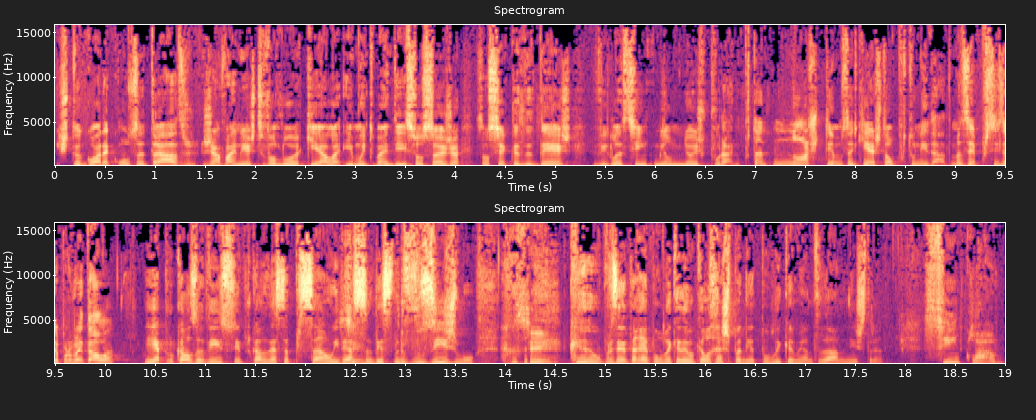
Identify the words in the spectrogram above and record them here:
Isto agora, com os atrasos, já vai neste valor que ela, e muito bem disse, ou seja, são cerca de 10,5 mil milhões por ano. Portanto, nós temos aqui esta oportunidade, mas é preciso aproveitá-la. E é por causa disso e por causa dessa pressão e desse, desse nervosismo Sim. que o Presidente da República deu aquele raspanete publicamente à Ministra? Sim, claro.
